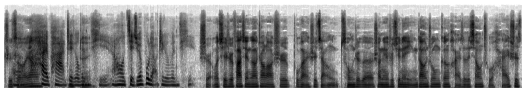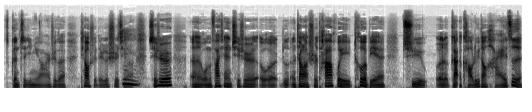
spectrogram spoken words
指责呀，呃、害怕这个问题，然后解决不了这个问题。是我其实发现，刚刚张老师不管是讲从这个少年式训练营当中跟孩子的相处，还是跟自己女儿这个跳水的这个事情啊，嗯。其实呃，我们发现其实我、呃张老师他会特别去呃感考虑到孩子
